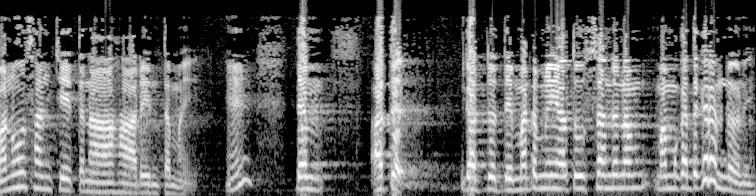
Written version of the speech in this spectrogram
මනෝ සංචේතන ආහාරයෙන් තමයි. දැම් අත ගත්තොත්තේ මට මේ අත උත්සන්ඩ නම් මම ගත කරන්න ඕනේ?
